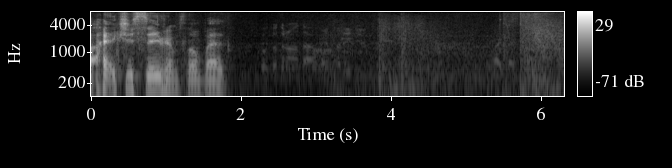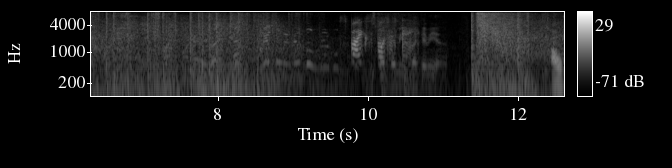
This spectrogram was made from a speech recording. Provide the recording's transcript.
I actually save him so bad. Au.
